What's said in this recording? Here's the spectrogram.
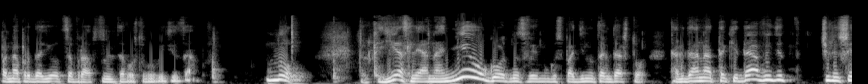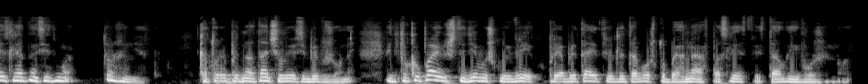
она продается в рабство для того, чтобы выйти замуж. Но только если она не угодна своему господину, тогда что? Тогда она таки да выйдет через шесть лет на седьмой. Тоже нет. Который предназначил ее себе в жены. Ведь покупающий девушку-еврейку приобретает ее для того, чтобы она впоследствии стала его женой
